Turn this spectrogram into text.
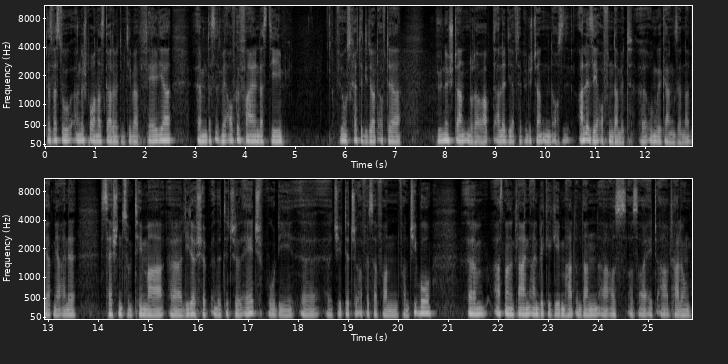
Das, was du angesprochen hast, gerade mit dem Thema Failure, ähm, das ist mir aufgefallen, dass die Führungskräfte, die dort auf der Bühne standen oder überhaupt alle, die auf der Bühne standen, auch alle sehr offen damit äh, umgegangen sind. Ne? Wir hatten ja eine Session zum Thema äh, Leadership in the Digital Age, wo die äh, Chief Digital Officer von, von Chibo ähm, erstmal einen kleinen Einblick gegeben hat und dann äh, aus, aus eurer HR-Abteilung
